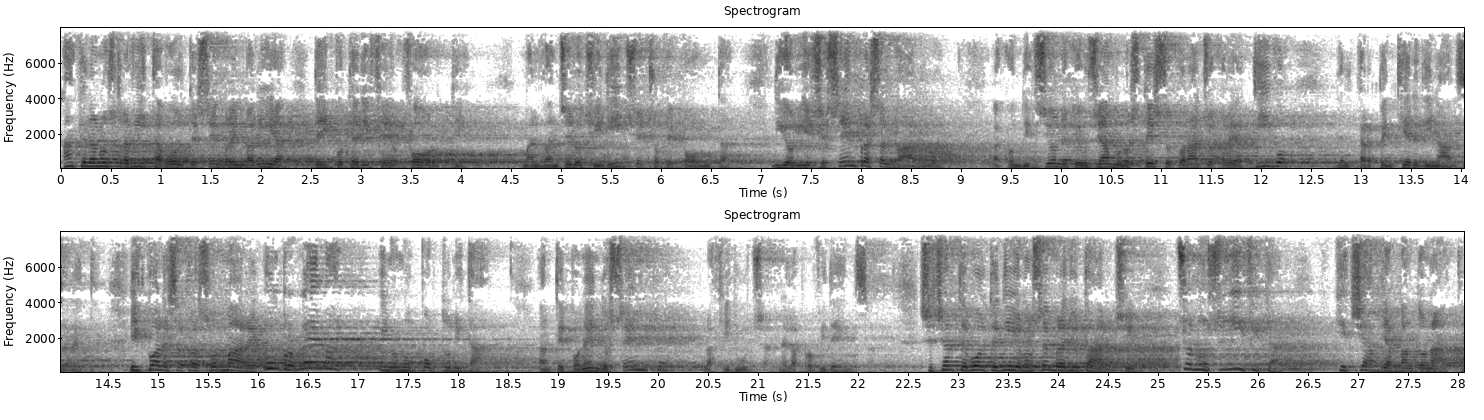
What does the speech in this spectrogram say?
Anche la nostra vita a volte sembra in balia dei poteri forti, ma il Vangelo ci dice ciò che conta. Dio riesce sempre a salvarlo, a condizione che usiamo lo stesso coraggio creativo del carpentiere di Nazareth, il quale sa trasformare un problema in un'opportunità anteponendo sempre la fiducia nella provvidenza. Se certe volte Dio non sembra aiutarci, ciò non significa che ci abbia abbandonati,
